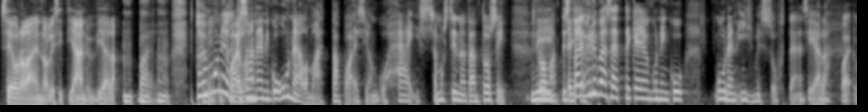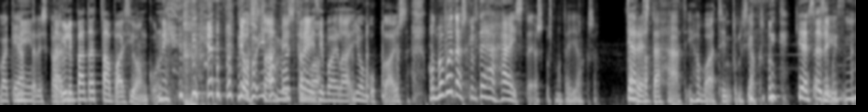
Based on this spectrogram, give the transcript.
seuralainen oli sitten jäänyt vielä mm, mm, mm, Toi on niin mun jotenkin sellainen niin unelma, että tapaisi jonkun häissä. Musta siinä on jotain tosi Niin, niin, romanttista. Tai ylipäänsä, että tekee jonkun niin kuin uuden ihmissuhteen siellä, vai- vaikka Niin, ajattelisikaan. tai ylipäätään, että tapaisi jonkun. Niin. ihan Jossain voisi crazy bailaa jonkunkaan jossain. Mutta me voitaisiin kyllä tehdä häistä joskus muuten jakso. Järjestää häät, ihan vaan, että siitä tulisi jakso. Yes, please. Mm.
